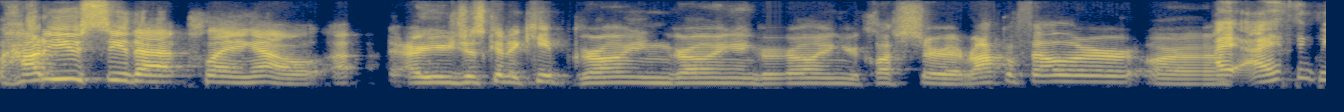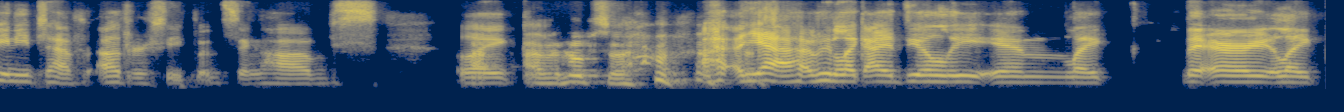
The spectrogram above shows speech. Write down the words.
how do you see that playing out? Uh, Are you just going to keep growing and growing and growing your cluster at Rockefeller or? I, I think we need to have other sequencing hubs, I- like, I would hope so. I- yeah, I mean, like ideally in like the area, like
